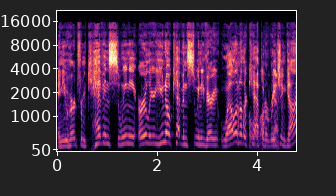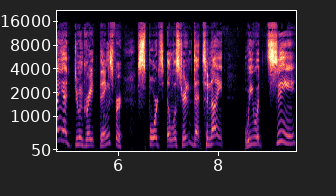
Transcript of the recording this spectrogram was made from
And you heard from Kevin Sweeney earlier. You know Kevin Sweeney very well, another Oh, Capital Region guy, yeah, doing great things for Sports Illustrated. That tonight we would see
